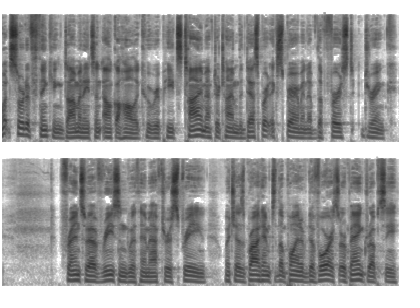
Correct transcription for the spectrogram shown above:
What sort of thinking dominates an alcoholic who repeats time after time the desperate experiment of the first drink? Friends who have reasoned with him after a spree which has brought him to the point of divorce or bankruptcy,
